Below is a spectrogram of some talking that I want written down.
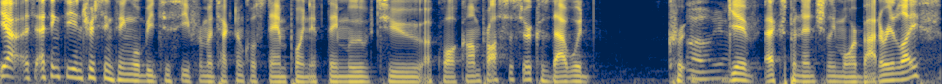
Yeah, I th- I think the interesting thing will be to see from a technical standpoint if they move to a Qualcomm processor because that would cr- Oh, yeah. give exponentially more battery life,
